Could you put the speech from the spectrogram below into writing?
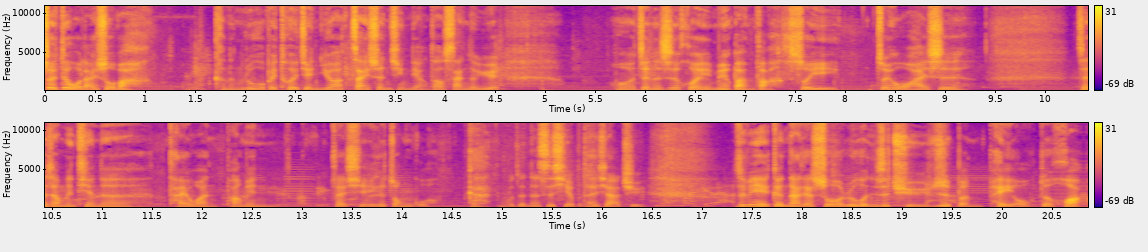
所以对我来说吧，可能如果被推荐又要再申请两到三个月，我真的是会没有办法。所以最后我还是在上面填了台湾，旁边再写一个中国。干，我真的是写不太下去。这边也跟大家说，如果你是娶日本配偶的话，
